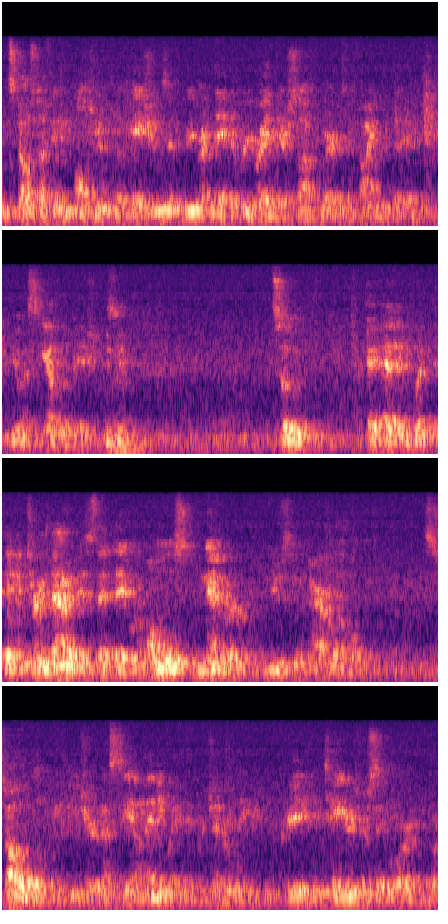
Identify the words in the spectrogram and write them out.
install stuff in alternate locations and rewrite, they had to rewrite their software to find the new SCL locations. Mhm. So, and what it turned out is that they were almost never using the parallel installability feature of SCL anyway. They were generally creating containers or, or, or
